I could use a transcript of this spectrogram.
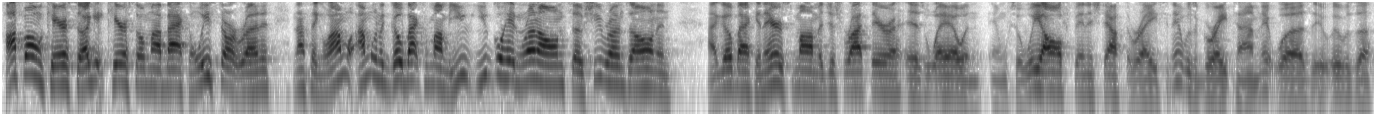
hop on, Karis. So I get Karis on my back and we start running. And I think, well, I'm, I'm going to go back for Mama. You, you go ahead and run on. So she runs on and I go back and there's Mama just right there as well. And, and so we all finished out the race and it was a great time. And it was, it, it was a,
